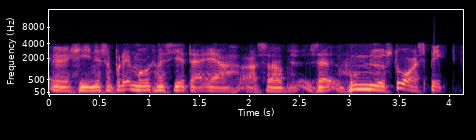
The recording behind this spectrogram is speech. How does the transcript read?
øh, hende. Så på den måde kan man sige, at der er, altså, hun nyder stor respekt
